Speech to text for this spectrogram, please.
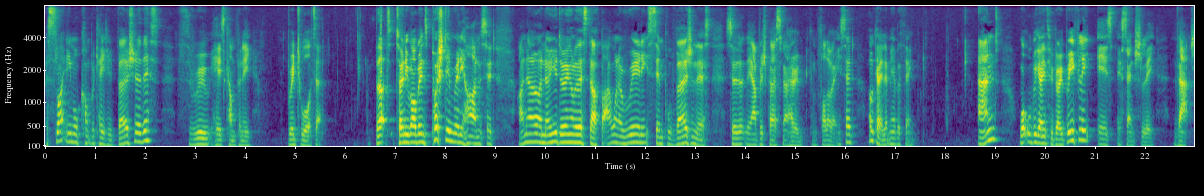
a slightly more complicated version of this through his company, Bridgewater. But Tony Robbins pushed him really hard and said, I know, I know you're doing all of this stuff, but I want a really simple version of this so that the average person at home can follow it. He said, Okay, let me have a think. And what we'll be going through very briefly is essentially that.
